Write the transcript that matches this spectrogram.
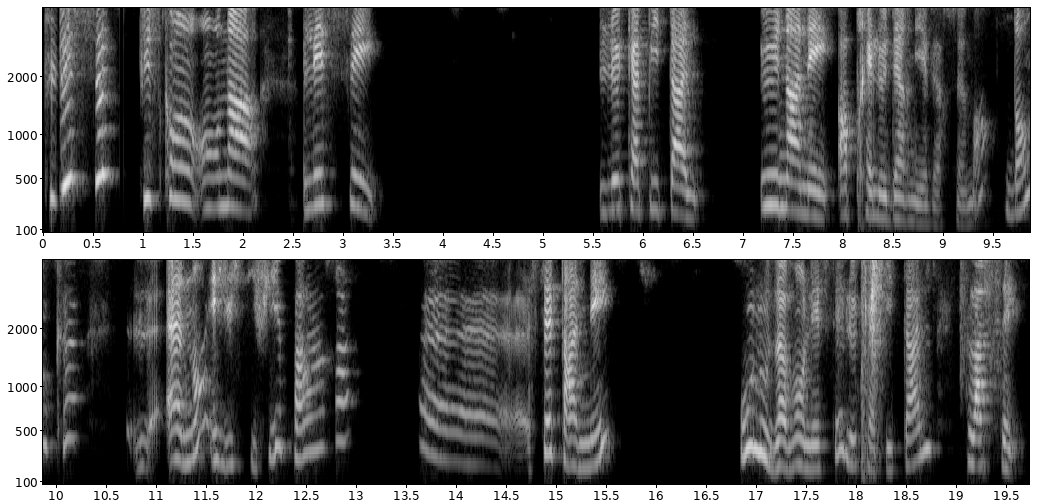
plus, puisqu'on a laissé le capital une année après le dernier versement, donc un an est justifié par euh, cette année où nous avons laissé le capital placé.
